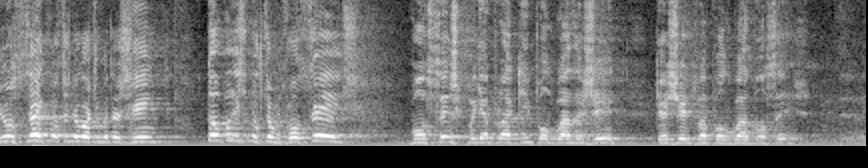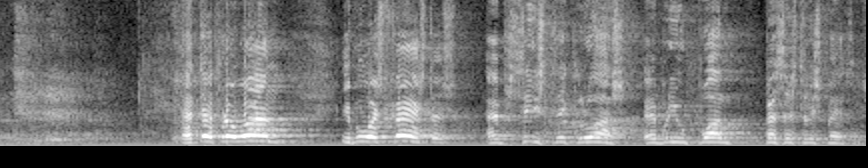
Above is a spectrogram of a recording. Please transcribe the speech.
Eu sei que vocês não gostam muito da gente. Talvez não gostamos de vocês. Vocês que venham para aqui para o lugar da gente, que a gente vai para o lugar de vocês. Até para o ano e boas festas. É preciso ter coragem, abrir o pano para essas três peças.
